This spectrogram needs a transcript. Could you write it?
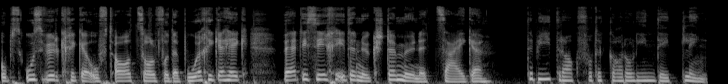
Ob es Auswirkungen auf die Anzahl der Buchungen hat, werde sich in den nächsten Monaten zeigen. Der Beitrag von Caroline Dettling.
